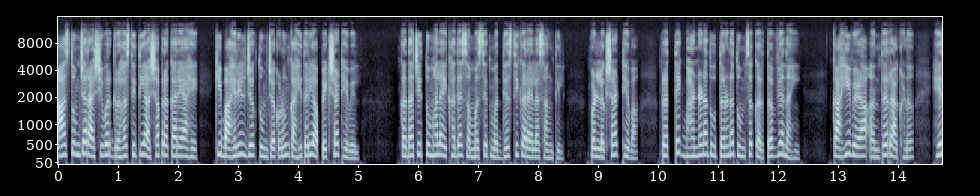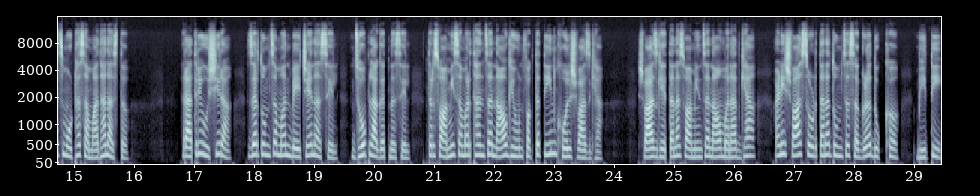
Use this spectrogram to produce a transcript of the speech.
आज तुमच्या राशीवर ग्रहस्थिती अशा प्रकारे आहे की बाहेरील जग तुमच्याकडून काहीतरी अपेक्षा ठेवेल. कदाचित तुम्हाला एखाद्या समस्येत मध्यस्थी करायला सांगतील. पण लक्षात ठेवा प्रत्येक भांडणात उतरणं तुमचं कर्तव्य नाही. काही वेळा अंतर राखणं हेच मोठं समाधान असतं. रात्री उशिरा जर तुमचं मन बेचैन असेल झोप लागत नसेल तर स्वामी समर्थांचं नाव घेऊन फक्त तीन खोल श्वास घ्या. श्वास घेताना स्वामींचं नाव मनात घ्या आणि श्वास सोडताना तुमचं सगळं दुःख भीती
